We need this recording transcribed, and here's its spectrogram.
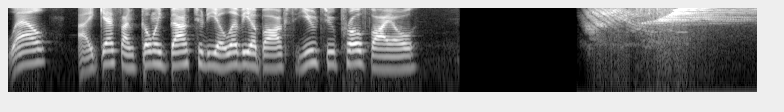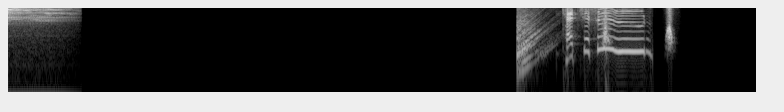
Well, I guess I'm going back to the Olivia Box YouTube profile. Catch you soon.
